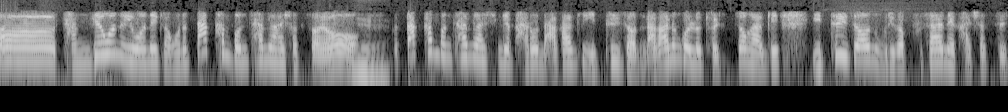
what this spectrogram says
어, 장재원 의원의 경우는 딱 한 번 참여하셨어요. 예. 그딱 한 번 참여하신 게 바로 나가기 이틀 전, 나가는 걸로 결정하기 이틀 전 우리가 부산에 가셨을,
